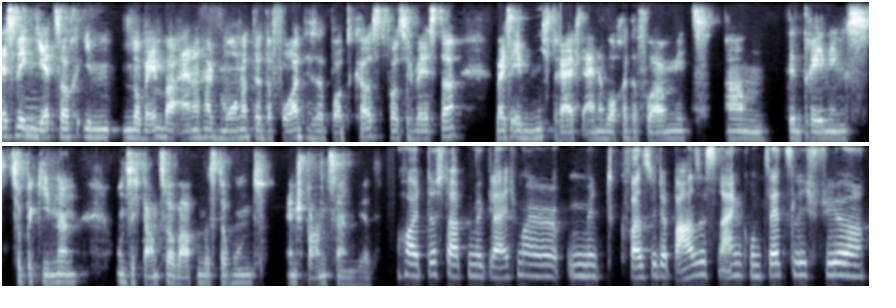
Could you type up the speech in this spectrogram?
Deswegen mhm. jetzt auch im November, eineinhalb Monate davor, dieser Podcast vor Silvester, weil es eben nicht reicht, eine Woche davor mit ähm, den Trainings zu beginnen und sich dann zu erwarten, dass der Hund entspannt sein wird. Heute starten wir gleich mal mit quasi der Basis rein, grundsätzlich für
